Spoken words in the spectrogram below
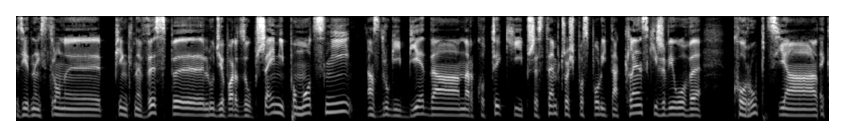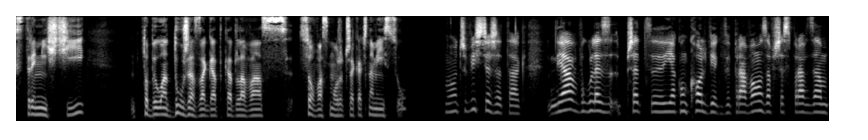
Z jednej strony piękne wyspy, ludzie bardzo uprzejmi, pomocni, a z drugiej bieda, narkotyki, przestępczość pospolita, klęski żywiołowe, korupcja, ekstremiści. To była duża zagadka dla Was. Co Was może czekać na miejscu? No oczywiście, że tak. Ja w ogóle przed y, jakąkolwiek wyprawą zawsze sprawdzam,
